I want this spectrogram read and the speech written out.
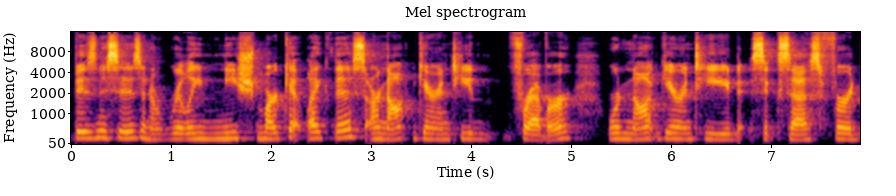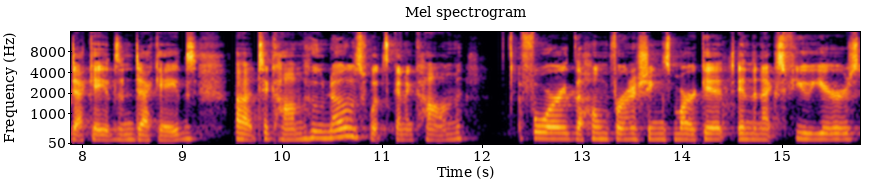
businesses in a really niche market like this are not guaranteed forever. We're not guaranteed success for decades and decades uh, to come. Who knows what's going to come for the home furnishings market in the next few years?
